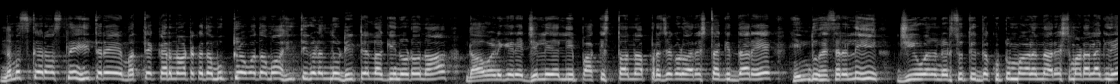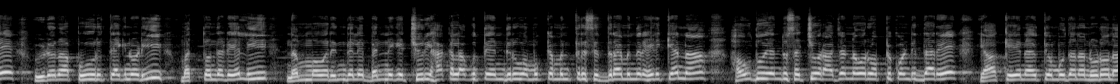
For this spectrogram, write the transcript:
ನಮಸ್ಕಾರ ಸ್ನೇಹಿತರೆ, ಮತ್ತೆ ಕರ್ನಾಟಕದ ಮುಖ್ಯವಾದ ಮಾಹಿತಿಗಳನ್ನು ಡೀಟೇಲ್ ಆಗಿ ನೋಡೋಣ. ದಾವಣಗೆರೆ ಜಿಲ್ಲೆಯಲ್ಲಿ ಪಾಕಿಸ್ತಾನ ಪ್ರಜೆಗಳು ಅರೆಸ್ಟ್ ಆಗಿದ್ದಾರೆ. ಹಿಂದೂ ಹೆಸರಲ್ಲಿ ಜೀವನ ನಡೆಸುತ್ತಿದ್ದ ಕುಟುಂಬಗಳನ್ನು ಅರೆಸ್ಟ್ ಮಾಡಲಾಗಿದೆ. ವಿಡಿಯೋನ ಪೂರ್ತಿಯಾಗಿ ನೋಡಿ. ಮತ್ತೊಂದೆಡೆಯಲ್ಲಿ ನಮ್ಮವರಿಂದಲೇ ಬೆನ್ನಿಗೆ ಚೂರಿ ಹಾಕಲಾಗುತ್ತೆ ಎಂದಿರುವ ಮುಖ್ಯಮಂತ್ರಿ ಸಿದ್ದರಾಮಯ್ಯರ ಹೇಳಿಕೆಯನ್ನ ಹೌದು ಎಂದು ಸಚಿವ ರಾಜಣ್ಣ ಅವರು ಒಪ್ಪಿಕೊಂಡಿದ್ದಾರೆ. ಯಾಕೆ ಏನಾಯಿತು ಎಂಬುದನ್ನು ನೋಡೋಣ.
